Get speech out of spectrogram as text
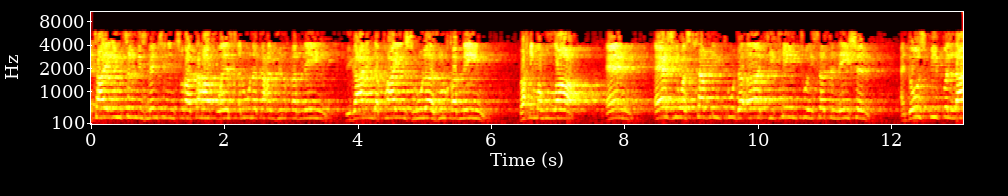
entire incident is mentioned in Surah Kahf, وَيَسْأَلُونَكَ عَنْ ذِي الْقَرْنَيْنِ Regarding the pious ruler Dhul Qarnayn, rahimahullah. And as he was traveling through the earth, he came to a certain nation. And those people, لَا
